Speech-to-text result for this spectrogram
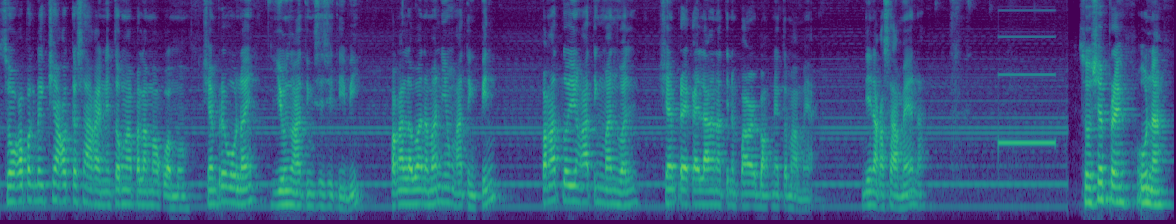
So kapag nag-checkout ka sa akin, ito nga pala makuha mo. Siyempre una, yung ating CCTV. Pangalawa naman, yung ating PIN. Pangatlo, yung ating manual. Siyempre, kailangan natin ng power bank nito mamaya. Hindi nakasama yan ah. So, syempre, una,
